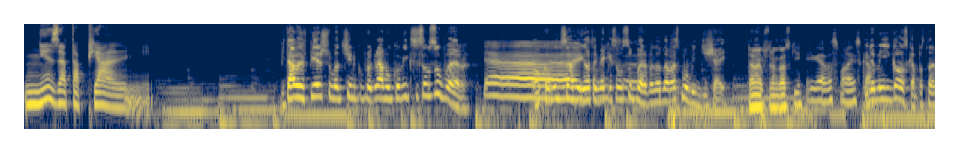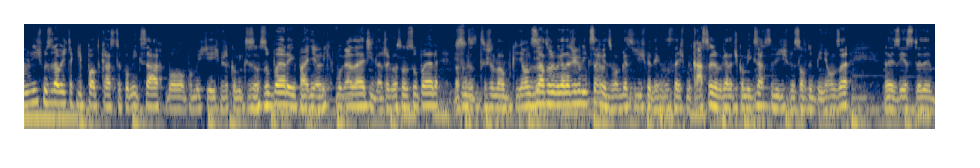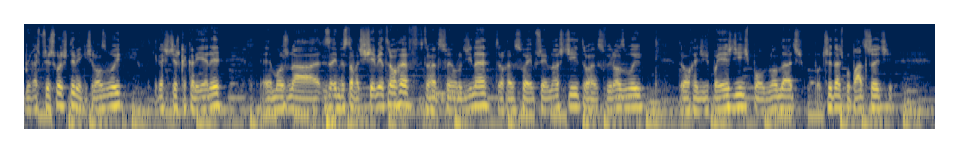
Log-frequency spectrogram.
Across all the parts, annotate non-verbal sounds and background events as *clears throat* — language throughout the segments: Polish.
Niezatapialni. Witamy w pierwszym odcinku programu Komiksy są super! Jej, O komiksach i o tym, jakie są super, będą dla was mówić dzisiaj. Tomek Strągowski? Iga I Smoleńska. Dominik Gąska, postanowiliśmy zrobić taki podcast o komiksach, bo pomyśleliśmy, że komiksy są super i fajnie o nich pogadać i dlaczego są super. Następnie ktoś dał pieniądze za to, żeby gadać o komiksach, więc w ogóle stwierdziliśmy, jak dostaliśmy kasę, żeby gadać o komiksach, stwierdziliśmy, że są w tym pieniądze. To jest, jest e, jakaś przyszłość w tym, jakiś rozwój, jakaś ścieżka kariery. E, Można zainwestować w siebie trochę, w, trochę w swoją rodzinę, trochę w swoje przyjemności, trochę w swój rozwój, trochę gdzieś pojeździć, pooglądać, poczytać, popatrzeć.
